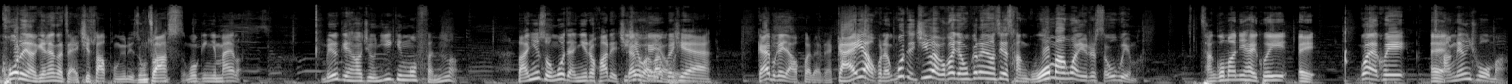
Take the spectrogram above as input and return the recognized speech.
可能要跟两个在一起耍朋友那种爪事，我给你买了，没有隔好久你给我分了，那你说我在你这儿花这几千万把块钱，该不该要回来？呢？该要回来，我这几万块钱我跟梁小姐唱歌嘛，我还有点收获嘛，唱歌嘛，你还可以哎，我还可以哎。唱两曲嘛，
